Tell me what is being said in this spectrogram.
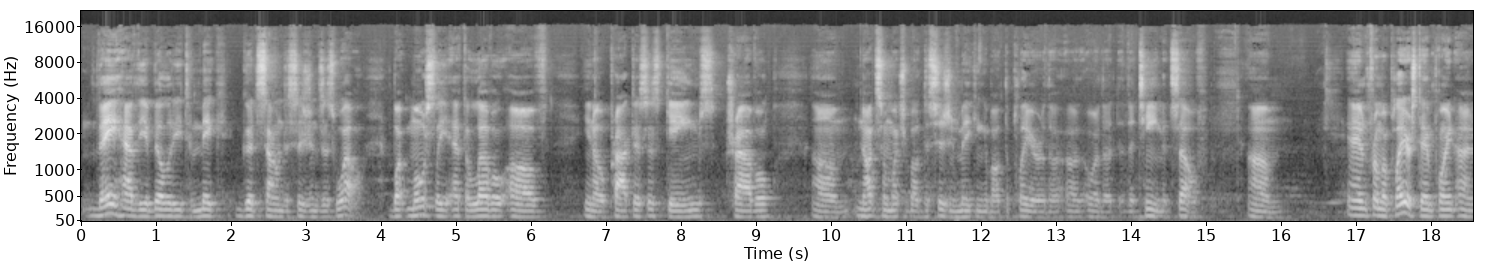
they have the ability to make good, sound decisions as well but mostly at the level of you know practices, games, travel. Um, not so much about decision making about the player or the uh, or the the team itself. Um, and from a player standpoint, uh,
